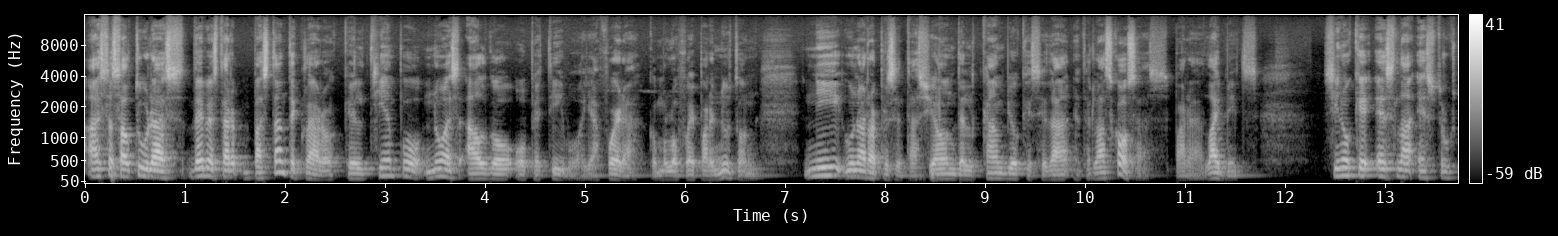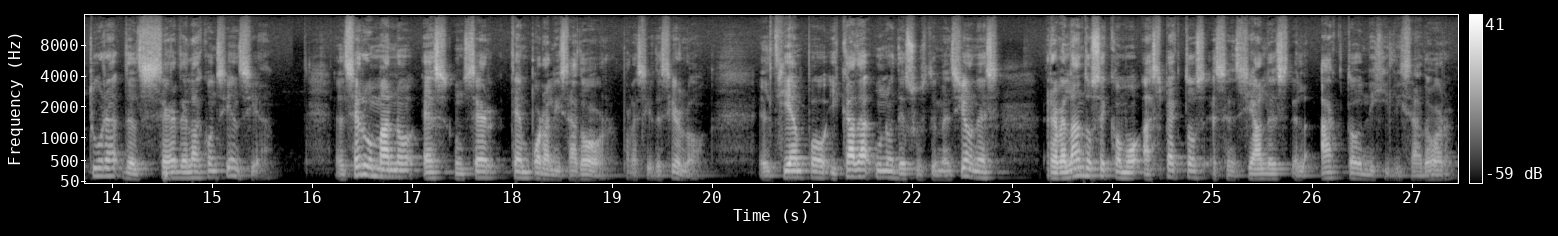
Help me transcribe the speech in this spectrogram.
A estas alturas debe estar bastante claro que el tiempo no es algo objetivo allá afuera, como lo fue para Newton, ni una representación del cambio que se da entre las cosas para Leibniz, sino que es la estructura del ser de la conciencia. El ser humano es un ser temporalizador, por así decirlo el tiempo y cada una de sus dimensiones, revelándose como aspectos esenciales del acto nihilizador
